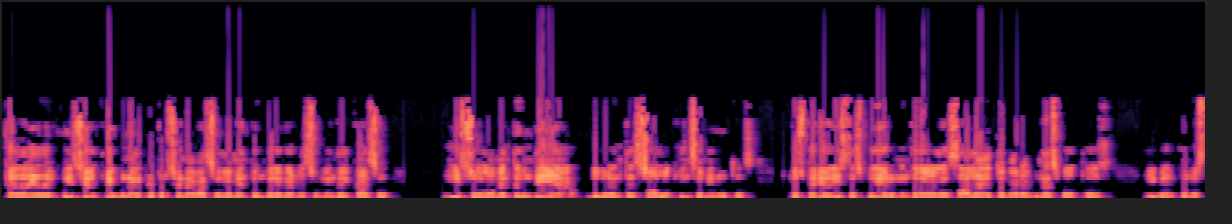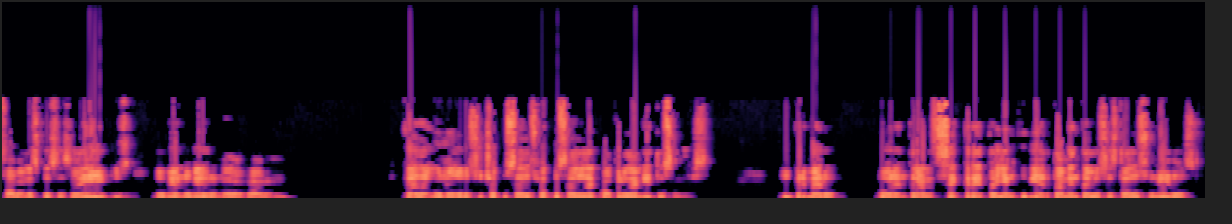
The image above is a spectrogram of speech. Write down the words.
Cada día del juicio el tribunal proporcionaba solamente un breve resumen del caso y solamente un día, durante solo 15 minutos, los periodistas pudieron entrar a la sala, tomar algunas fotos y ver cómo estaban las cosas ahí, pues no, no vieron nada raro. Cada uno de los ocho acusados fue acusado de cuatro delitos, Andrés. El primero, por entrar secreta y encubiertamente a los Estados Unidos,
